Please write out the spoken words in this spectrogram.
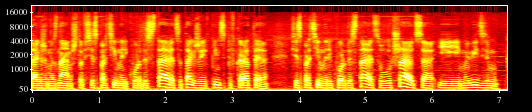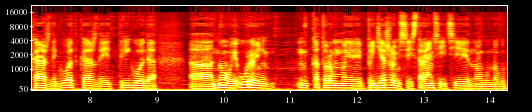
Также мы знаем, что все спортивные рекорды ставятся. Также и, в принципе, в карате все спортивные рекорды ставятся, улучшаются. И мы видим каждый год, каждые три года э, новый уровень которому мы придерживаемся и стараемся идти ногу в ногу.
